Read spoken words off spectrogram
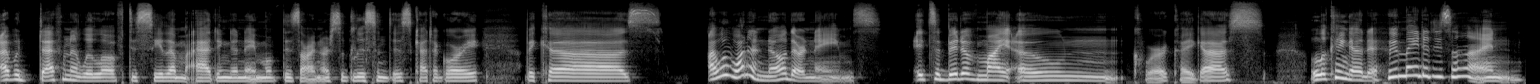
I would definitely love to see them adding the name of designers at least in this category because I would want to know their names. It's a bit of my own quirk, I guess. Looking at it, who made the design?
